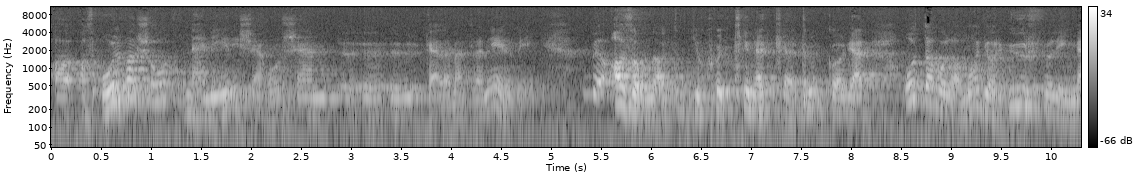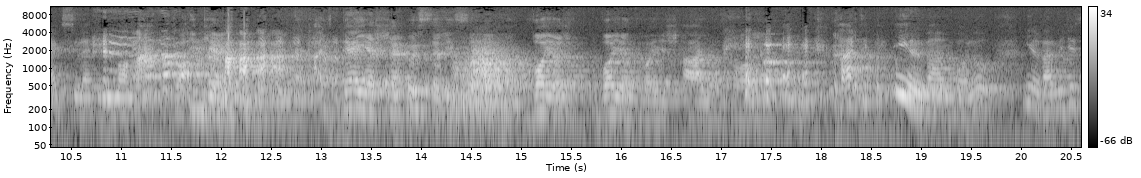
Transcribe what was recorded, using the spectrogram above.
a, az olvasót nem éri sehol sem ö, ö, ö, kellemetlen élmény. Azonnal tudjuk, hogy kinek kell drukkolni. Hát ott, ahol a magyar űrfölény megszületik, ma már van. Igen, hát teljesen össze-vissza vajas, vajazva és hájazva. Hát nyilvánvaló, nyilván, hogy ez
